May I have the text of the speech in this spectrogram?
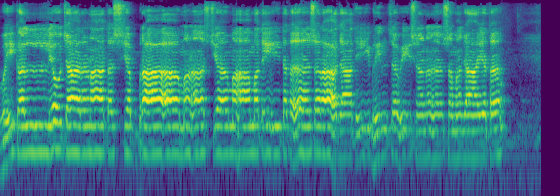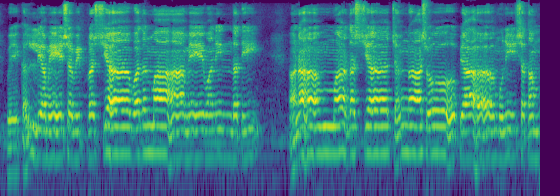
वैकल्योच्चारणातस्य ब्राह्मणस्य महामते ततः स राजातिभृंसभीषण समजायत। वैकल्यमेष विप्रस्य वदन्मामेव निन्दति। अनहमर्दस्य चङ्गाशोऽप्याह मुनिशतम्।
